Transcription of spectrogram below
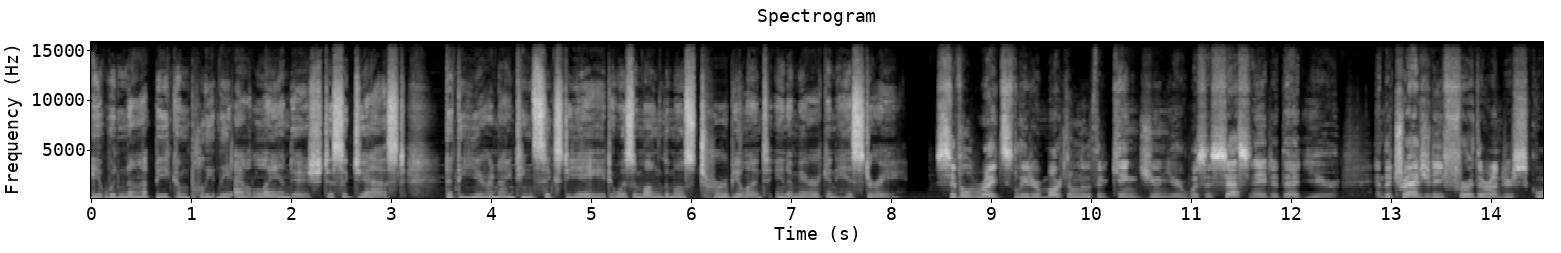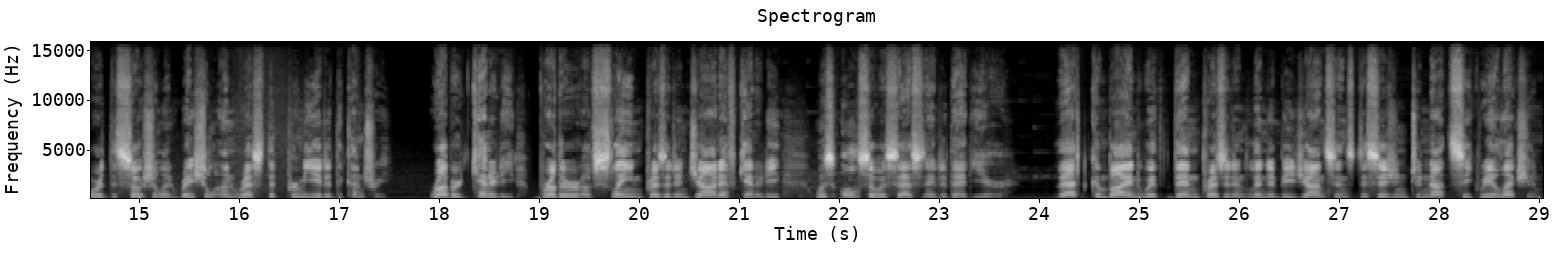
It would not be completely outlandish to suggest that the year 1968 was among the most turbulent in American history. Civil rights leader Martin Luther King Jr. was assassinated that year, and the tragedy further underscored the social and racial unrest that permeated the country. Robert Kennedy, brother of slain President John F. Kennedy, was also assassinated that year. That, combined with then President Lyndon B. Johnson's decision to not seek re election,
